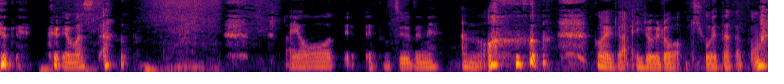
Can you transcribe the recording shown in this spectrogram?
れて、くれました。あよーって言って途中でね、あの、声がいろいろ聞こえたかと思い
